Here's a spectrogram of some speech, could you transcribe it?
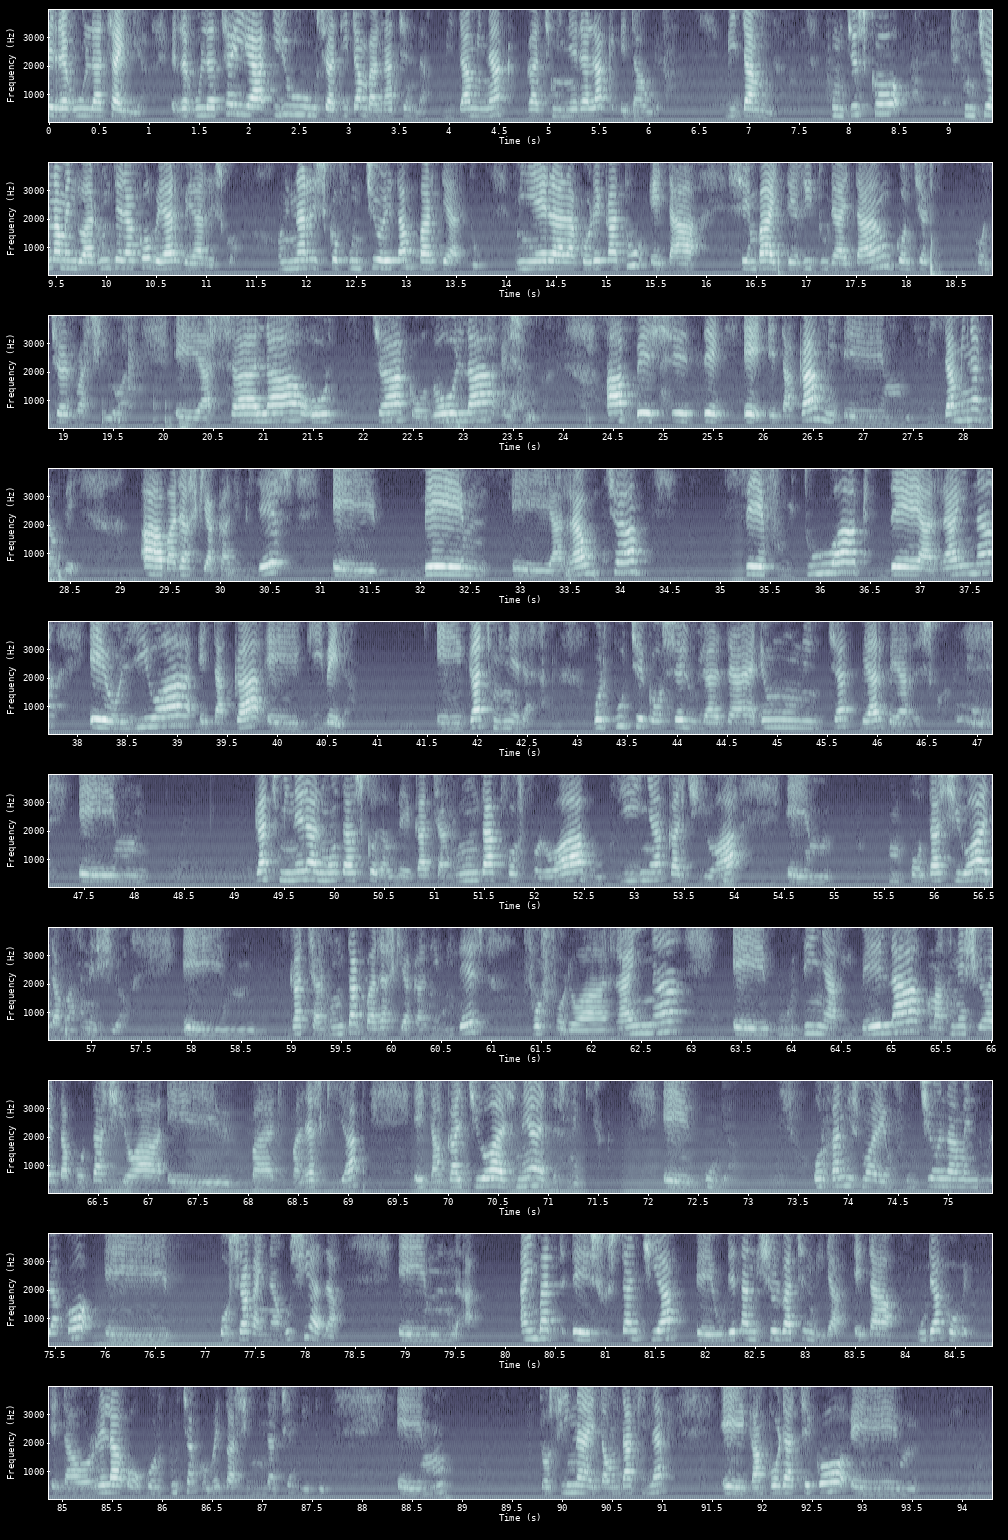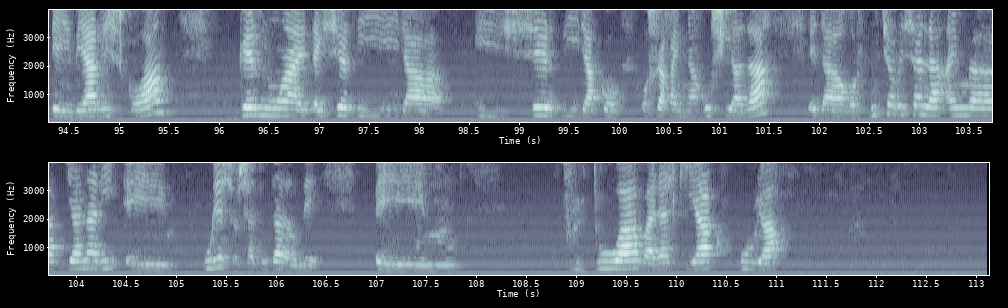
Erregulatzailea. Erregulatzailea hiru zatitan banatzen da. Vitaminak, gatz mineralak eta ura. Vitamina. Funtsezko funtzionamendu arrunterako behar beharrezko. Oinarrizko funtzioetan parte hartu. Mineralak orekatu eta zenbait egitura eta kontserbazioa. E, azala, hortxak, odola, ezurrak. A, B, C, D, E eta K e, vitaminak daude. A, barazkiak adibidez, e, B, e, arrautxa, C, fruituak, D, arraina, E, olioa eta K, e, gibela. E, gatz mineralak. Gorputxeko zelula eta egun behar beharrezkoa. E, gatz mineral mota asko daude, gatz arruntak, fosforoa, burdina, kaltzioa, em, potasioa eta magnesioa. Em, gatz arruntak barazkiak adibidez, fosforoa arraina, e, burdina gibela, magnesioa eta potasioa e, barazkiak, eta kaltzioa esnea eta esnekiak. E, ura. Organismoaren funtzionamendurako e, osagai nagusia da em, hainbat e, sustantzia e, uretan disolbatzen dira eta urako eta horrela gorputzak hobeto asimilatzen ditu. Em, tosina eta hondakinak e, kanporatzeko e, e, beharrezkoa, gernua eta izerdira izerdirako osagai nagusia da eta gorputza bezala hainbat janari e, urez osatuta daude. E, frutua, barazkiak, ura,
